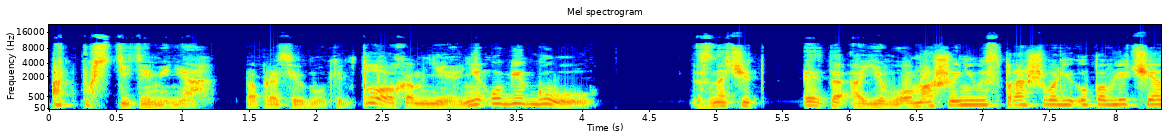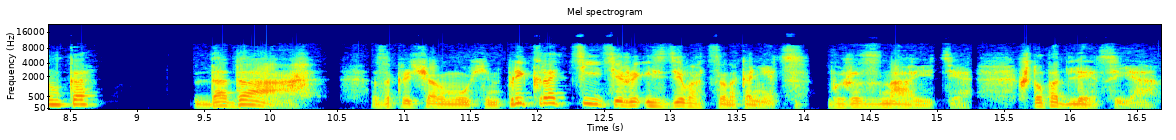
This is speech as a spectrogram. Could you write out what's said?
Отпустите меня, попросил Букин. Плохо мне, не убегу. Значит, это о его машине вы спрашивали у Павличенко? «Да-да!» — закричал Мухин. «Прекратите же издеваться, наконец! Вы же знаете, что подлец я!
